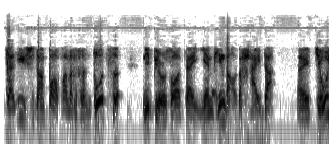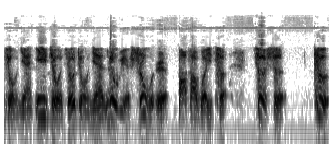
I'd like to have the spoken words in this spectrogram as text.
在历史上爆发了很多次。你比如说，在延平岛的海战，呃，九九年，一九九九年六月十五日爆发过一次，这是。自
